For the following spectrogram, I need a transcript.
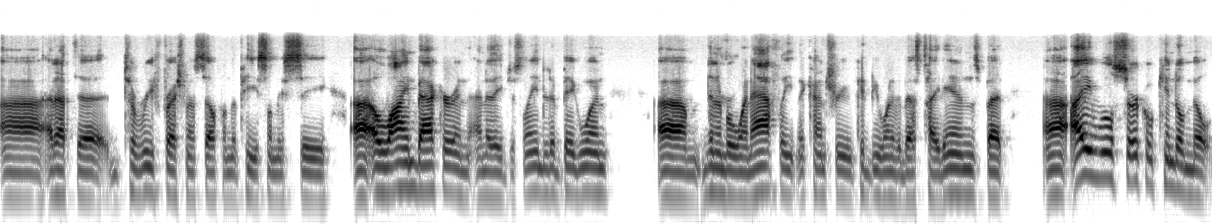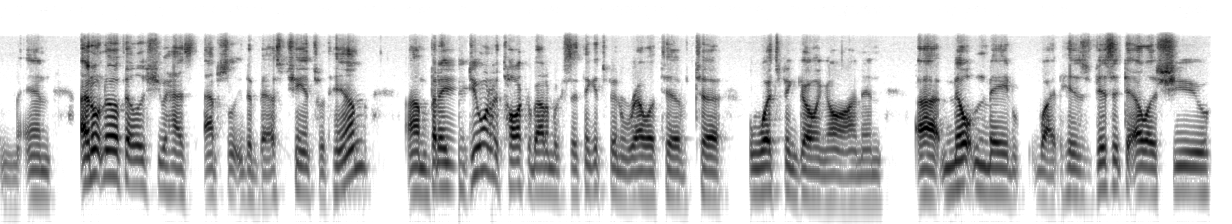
Uh, I'd have to to refresh myself on the piece. Let me see. Uh, a linebacker, and I know they just landed a big one. Um, the number one athlete in the country, who could be one of the best tight ends. But uh, I will circle Kendall Milton, and I don't know if LSU has absolutely the best chance with him. Um, but I do want to talk about him because I think it's been relative to what's been going on. And uh, Milton made what his visit to LSU,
